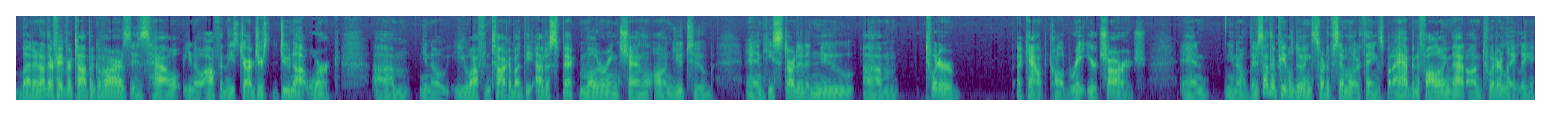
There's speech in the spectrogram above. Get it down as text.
But another favorite topic of ours is how you know often these chargers do not work. Um, you know, you often talk about the out of spec motoring channel on YouTube, and he started a new um, Twitter account called Rate Your Charge. And, you know, there's other people doing sort of similar things, but I have been following that on Twitter lately.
